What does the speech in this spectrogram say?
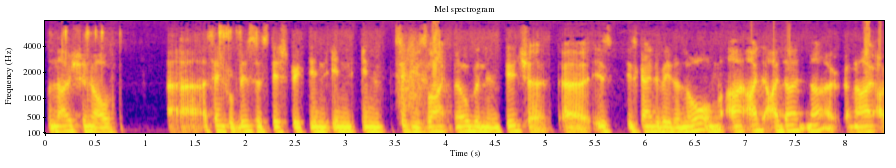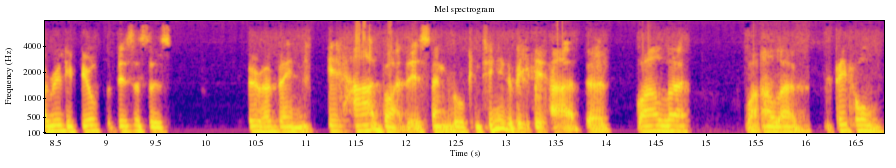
the notion of uh, a central business district in, in, in cities like Melbourne in future uh, is, is going to be the norm, I, I, I don't know. And I, I, really feel for businesses who have been hit hard by this and will continue to be hit hard uh, while, uh, while uh, people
